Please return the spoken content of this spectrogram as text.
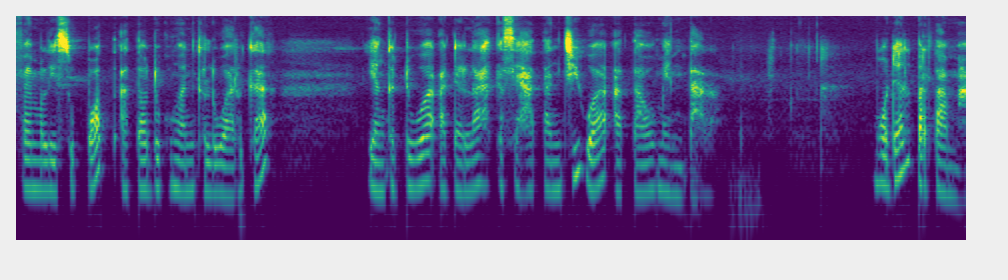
family support atau dukungan keluarga. Yang kedua adalah kesehatan jiwa atau mental. Model pertama,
